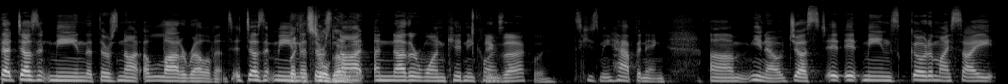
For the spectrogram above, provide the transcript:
That doesn't mean that there's not a lot of relevance. It doesn't mean They that there's not donate. another one kidney climb. Exactly. Excuse me, happening. Um, you know, just it, it means go to my site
